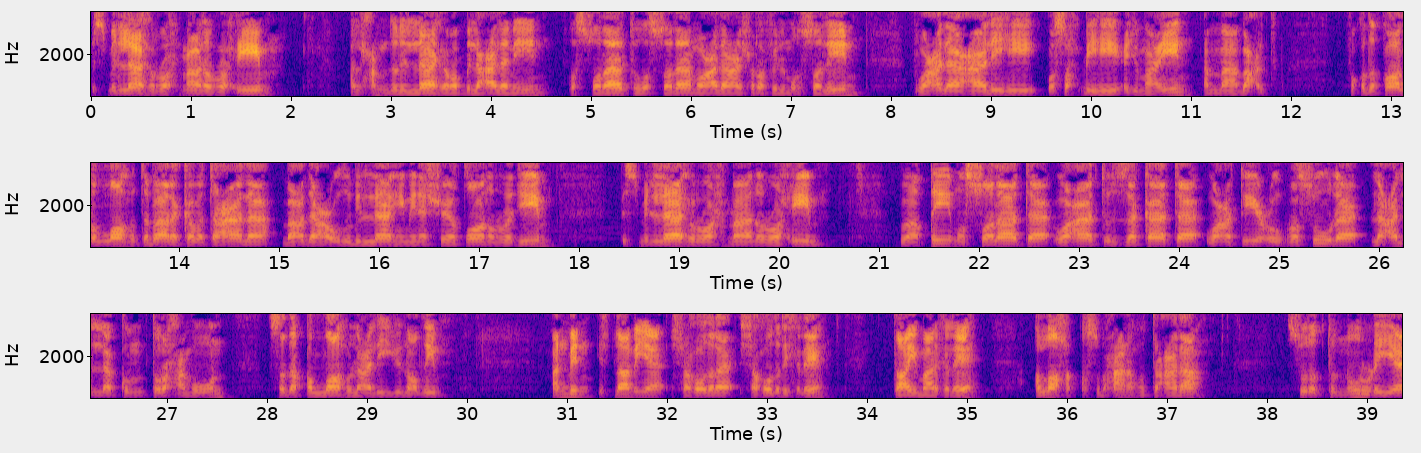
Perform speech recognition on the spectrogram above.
بسم الله الرحمن الرحيم الحمد لله رب العالمين والصلاة والسلام على أشرف المرسلين وعلى آله وصحبه أجمعين أما بعد فقد قال الله تبارك وتعالى بعد أعوذ بالله من الشيطان الرجيم بسم الله الرحمن الرحيم وأقيموا الصلاة وآتوا الزكاة وأطيعوا الرسول لعلكم ترحمون صدق الله العلي العظيم அன்பின் இஸ்லாமிய சகோதர சகோதரிகளே தாய்மார்களே அல்லாஹ் சுபஹானஹு தாலா சூரத்து நூறுடைய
